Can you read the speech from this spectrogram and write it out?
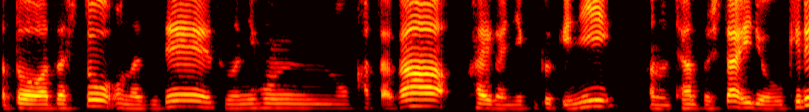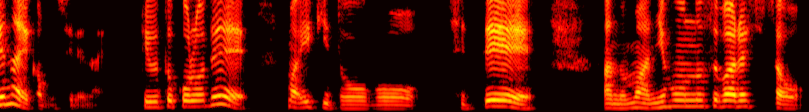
あと私と同じで、その日本の方が海外に行くときに、あの、ちゃんとした医療を受けれないかもしれない。っていうところで、まあ、意気投合して、あの、まあ、日本の素晴らしさを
